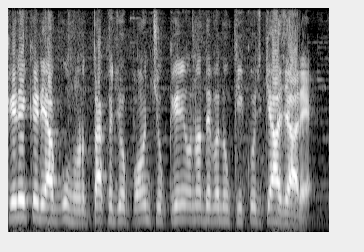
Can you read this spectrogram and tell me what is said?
ਕਿਹੜੇ ਕਿਹੜੇ ਆਗੂ ਹੁਣ ਤੱਕ ਜੋ ਪਹੁੰਚ ਚੁੱਕੇ ਨੇ, ਉਹਨਾਂ ਦੇ ਵੱਲੋਂ ਕੀ ਕੁਝ ਕਿਹਾ ਜਾ ਰਿਹਾ ਹੈ?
